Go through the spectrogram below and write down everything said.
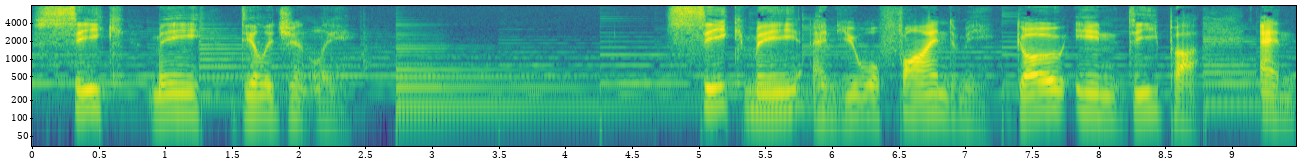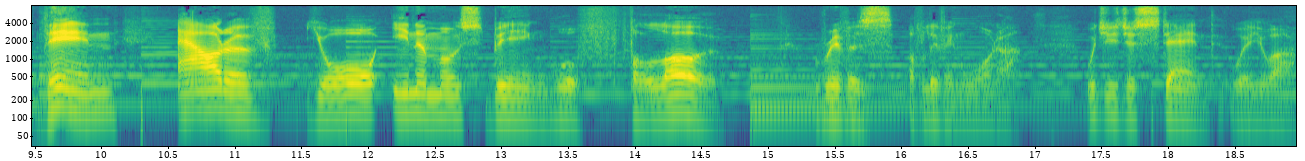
Seek me diligently. Seek me and you will find me. Go in deeper, and then out of your innermost being will flow rivers of living water. Would you just stand where you are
